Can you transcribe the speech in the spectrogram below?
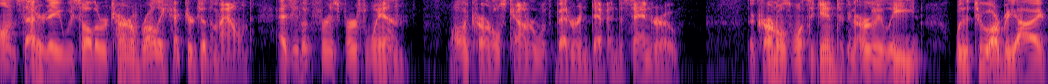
On Saturday, we saw the return of Raleigh Hector to the mound as he looked for his first win, while the Colonels countered with veteran Devin DeSandro. The Colonels once again took an early lead with a 2 RBI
